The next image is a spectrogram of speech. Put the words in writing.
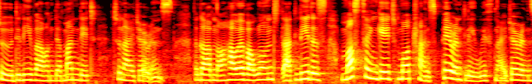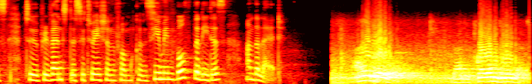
to deliver on their mandate to Nigerians. The governor, however, warned that leaders must engage more transparently with Nigerians to prevent the situation from consuming both the leaders and the led. I know that the current leaders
